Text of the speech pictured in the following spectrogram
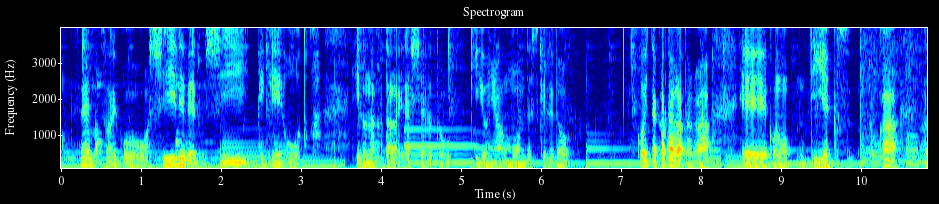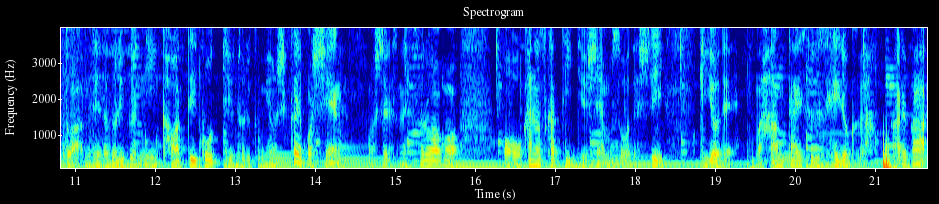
ーですね、まあ、つまりこう C レベル CPKO とかいろんな方がいらっしゃると企業には思うんですけれどこういった方々が、えー、この DX とかあとはデータドリブンに変わっていこうっていう取り組みをしっかりこう支援をしてですねそれはもうお金を使っていいっていう支援もそうですし企業で反対する勢力があれば、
